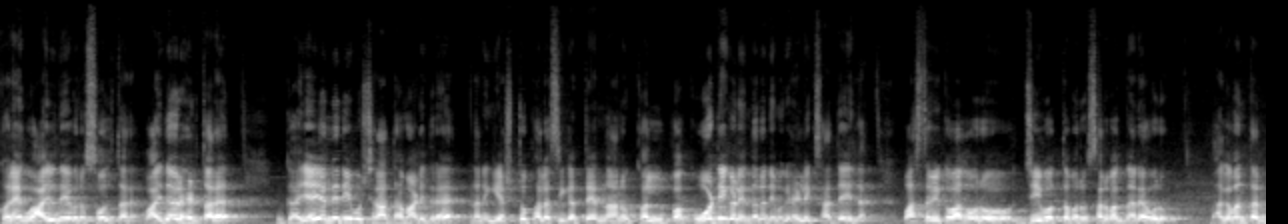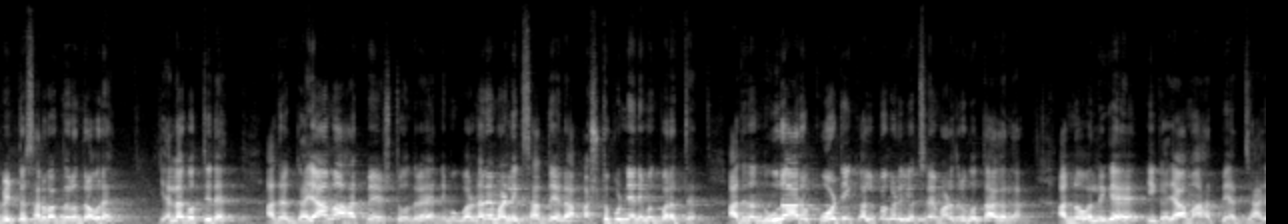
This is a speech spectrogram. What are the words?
ಕೊನೆಗೆ ವಾಯುದೇವರು ಸೋಲ್ತಾರೆ. ವಾಯುದೇವರು ಹೇಳ್ತಾರೆ, ಗಯೆಯಲ್ಲಿ ನೀವು ಶ್ರಾದ್ದ ಮಾಡಿದರೆ ನನಗೆ ಎಷ್ಟು ಫಲ ಸಿಗತ್ತೆ ನಾನು ಕಲ್ಪ ಕೋಟಿಗಳಿಂದಲೂ ನಿಮಗೆ ಹೇಳಲಿಕ್ಕೆ ಸಾಧ್ಯ ಇಲ್ಲ. ವಾಸ್ತವಿಕವಾಗಿ ಅವರು ಜೀವೋತ್ತಮರು, ಸರ್ವಜ್ಞರೇ ಅವರು. ಭಗವಂತನ ಬಿಟ್ಟು ಸರ್ವಜ್ಞರು ಅಂದ್ರೆ ಅವರೇ. ಎಲ್ಲ ಗೊತ್ತಿದೆ. ಆದರೆ ಗಯಾ ಮಹಾತ್ಮೆ ಎಷ್ಟು ಅಂದರೆ ನಿಮಗೆ ವರ್ಣನೆ ಮಾಡ್ಲಿಕ್ಕೆ ಸಾಧ್ಯ ಇಲ್ಲ. ಅಷ್ಟು ಪುಣ್ಯ ನಿಮಗೆ ಬರುತ್ತೆ. ಅದನ್ನು ನೂರಾರು ಕೋಟಿ ಕಲ್ಪಗಳು ಯೋಚನೆ ಮಾಡಿದ್ರೂ ಗೊತ್ತಾಗಲ್ಲ. ಅನ್ನೋವಲ್ಲಿಗೆ ಈ ಗಯಾ ಮಹಾತ್ಮೆ ಅಧ್ಯಾಯ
